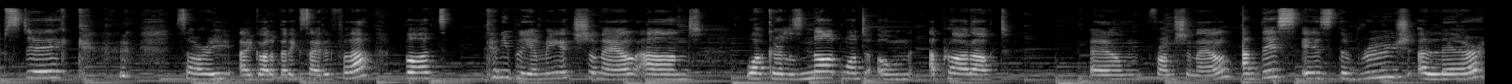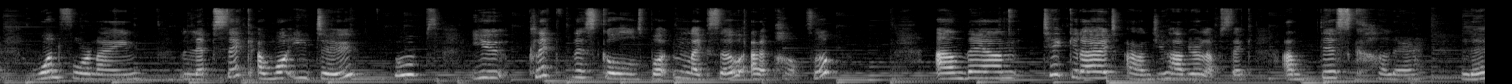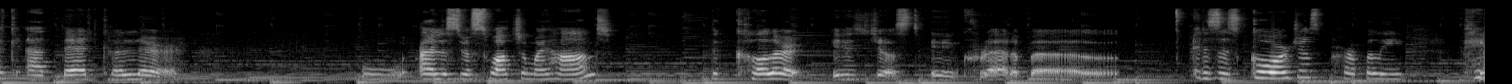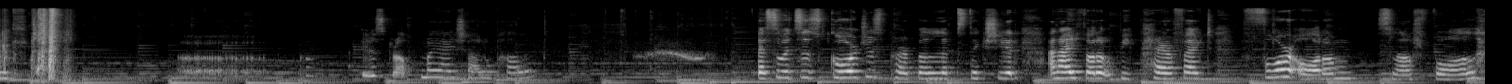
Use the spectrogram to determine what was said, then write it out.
lipstick. Sorry, I got a bit excited for that, but can you blame me? It's Chanel and what girl does not want to own a product um, from Chanel? And this is the Rouge Allure 149 lipstick and what you do, oops, you click this gold button like so and it pops up and then take it out and you have your lipstick and this colour Look at that color. Ooh, I'll just do a swatch on my hand. The color is just incredible. It is this gorgeous purpley pink. Uh, I just dropped my eyeshadow palette. Yeah, so it's this gorgeous purple lipstick shade and I thought it would be perfect for autumn slash fall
